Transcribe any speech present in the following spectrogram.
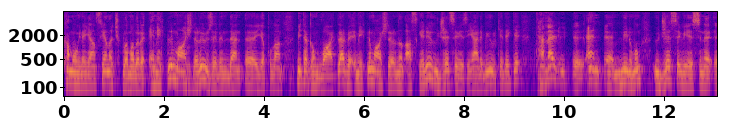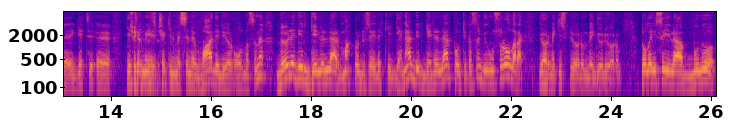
kamuoyuna yansıyan açıklamaları emekli maaşları üzerinden e, yapılan bir takım vaatler ve emekli maaşlarının askeri ücret seviyesi yani bir ülkedeki temel e, en e, minimum ücret seviyesine e, geti, e, getirmeyi Çekilmesi. çekilmesini vaat ediyor olmasını böyle bir gelirler makro düzeydeki genel bir gelirler politikasının bir unsuru olarak görmek istiyorum ve görüyorum. Dolayısıyla bunu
